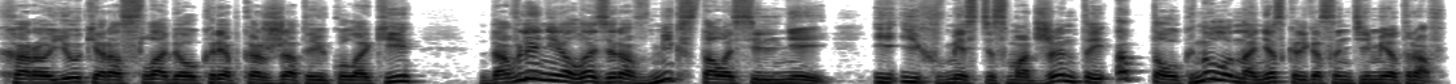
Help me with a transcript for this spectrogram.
Харуюки расслабил крепко сжатые кулаки, давление лазера вмиг стало сильней, и их вместе с Маджентой оттолкнуло на несколько сантиметров.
